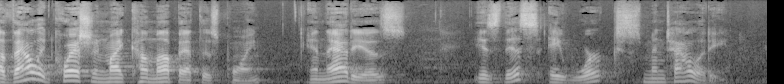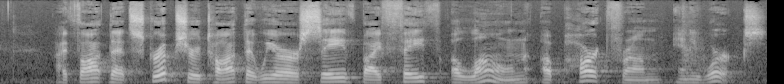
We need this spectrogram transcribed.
a valid question might come up at this point, and that is is this a works mentality? I thought that Scripture taught that we are saved by faith alone apart from any works.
